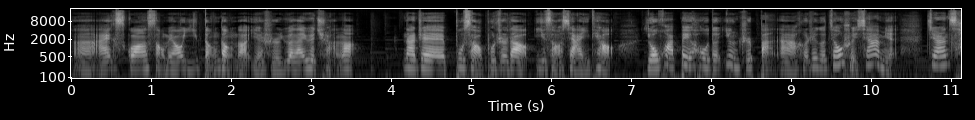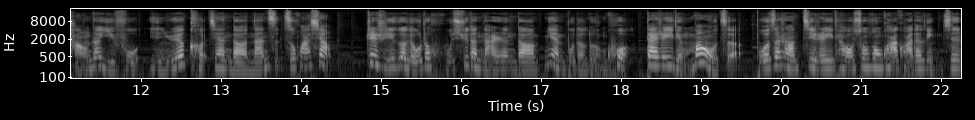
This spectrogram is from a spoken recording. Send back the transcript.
呃 X 光扫描仪等等的也是越来越全了。那这不扫不知道，一扫吓一跳，油画背后的硬纸板啊和这个胶水下面，竟然藏着一幅隐约可见的男子自画像。这是一个留着胡须的男人的面部的轮廓，戴着一顶帽子，脖子上系着一条松松垮垮的领巾。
